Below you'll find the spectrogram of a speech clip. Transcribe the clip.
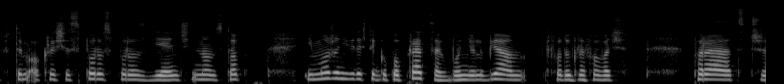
w tym okresie sporo, sporo zdjęć non-stop i może nie widać tego po pracach, bo nie lubiłam fotografować prac czy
